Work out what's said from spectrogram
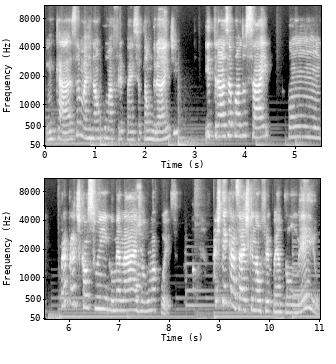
em casa, mas não com uma frequência tão grande, e transa quando sai com para praticar o swing, homenagem, alguma coisa. Mas tem casais que não frequentam o meio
